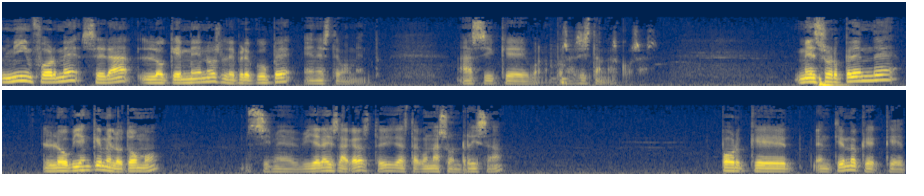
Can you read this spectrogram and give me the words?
mi informe será lo que menos le preocupe en este momento. Así que bueno, pues así están las cosas. Me sorprende lo bien que me lo tomo. Si me vierais la cara, estoy hasta con una sonrisa. Porque entiendo que,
